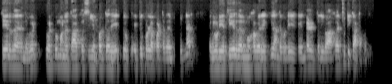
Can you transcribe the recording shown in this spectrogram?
தேர்தல் இந்த வேட்புமனு தாக்கல் செய்யப்பட்டது ஏற்று ஏற்றுக்கொள்ளப்பட்டதன் பின்னர் எங்களுடைய தேர்தல் முகவரிக்கு அந்த விடயங்கள் தெளிவாக சுட்டிக்காட்டப்பட்டது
